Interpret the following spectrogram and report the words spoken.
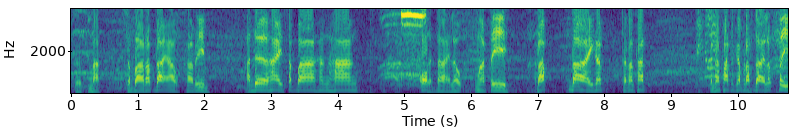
เสิร์ฟหนักสบารับได้อ้าวคาริมอันเดอร์ให้สบาห่างๆ เปิดได้แล้วมาตีรับได้ครับ ธนทัศน์ธนพัฒน์ครับรับได้แล้วตี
